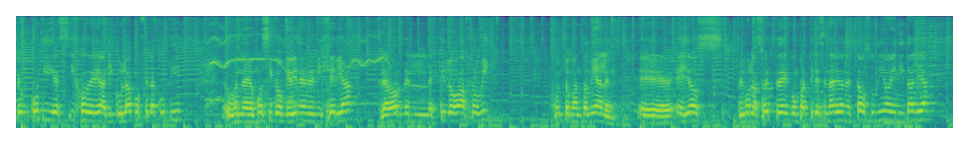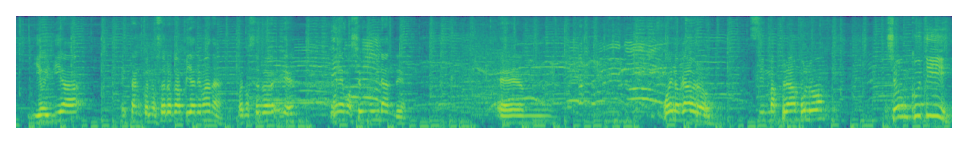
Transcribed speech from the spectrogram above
Seun Kuti es hijo de Anikulapo Fela Kuti, un eh, músico que viene de Nigeria, creador del estilo Afrobeat, junto con Tony Allen. Eh, ellos tuvimos la suerte de compartir escenario en Estados Unidos y en Italia, y hoy día están con nosotros acá en Villa Alemana. Para nosotros es una emoción muy grande. Eh, bueno, cabros, sin más preámbulo, Seun Kuti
